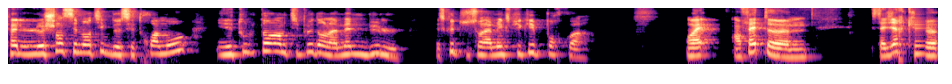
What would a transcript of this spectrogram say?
le champ sémantique de ces trois mots, il est tout le temps un petit peu dans la même bulle. Est-ce que tu saurais m'expliquer pourquoi? Ouais, en fait, euh, c'est-à-dire que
